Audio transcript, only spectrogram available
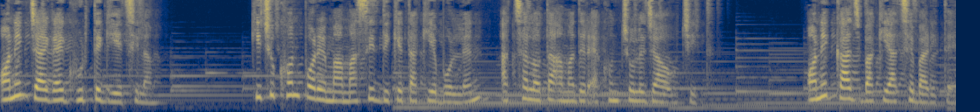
অনেক জায়গায় ঘুরতে গিয়েছিলাম। কিছুক্ষণ পরে মা মাসির দিকে তাকিয়ে বললেন আচ্ছা লতা, আমাদের এখন চলে যাওয়া উচিত। অনেক কাজ বাকি আছে বাড়িতে।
